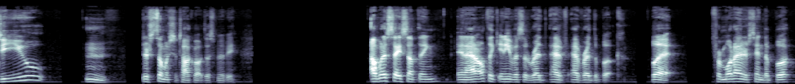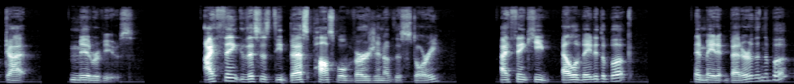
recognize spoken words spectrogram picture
do you? Mm, there's so much to talk about this movie. I want to say something, and I don't think any of us have read have, have read the book, but from what I understand, the book got mid reviews. I think this is the best possible version of this story. I think he elevated the book and made it better than the book.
